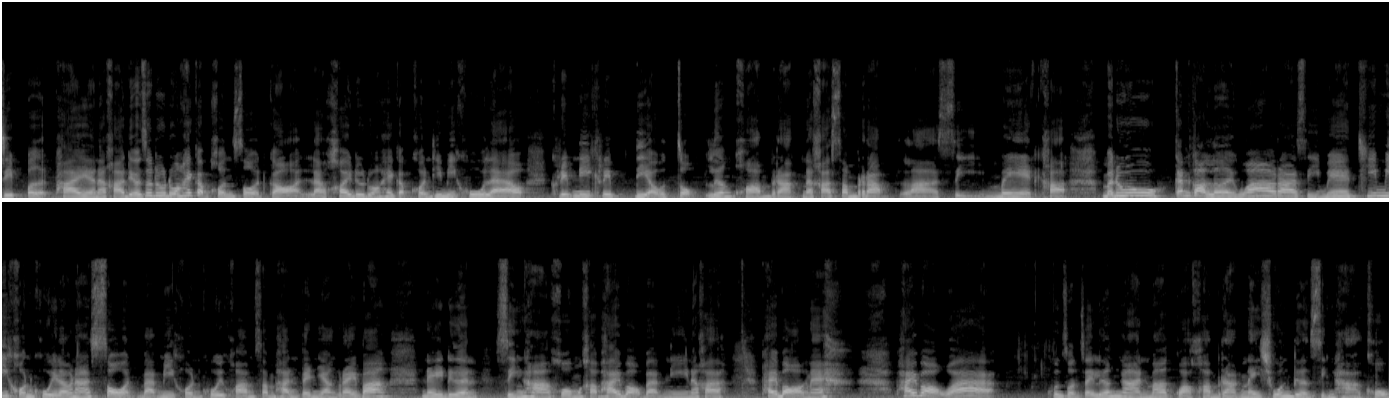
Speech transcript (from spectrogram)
จิ๊บเปิดไพ่นะคะ เดี๋ยวจะดูดวงให้กับคนโสดก่อน แล้วค่อยดูดวงให้กับคนที่มีคู่แล้ว คลิปนี้คลิปเดี่ยวจบเรื่องความรักนะคะสำหรับราศีเมษค่ะ มาดูกันก่อนเลยว่าราศีเมษที่มีคนคุยแล้วนะ โสดแบบมีคนคุยความสัมพันธ์เป็นอย่างไรบ้าง ในเดือนสิงหาคมค่ะไพ่บอกแบบนี้นะคะไพ่บอกนะไพ่บอกว่า คุณสนใจเรื่องงานมากกว่าความรักในช่วงเดือนสิงหาคม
